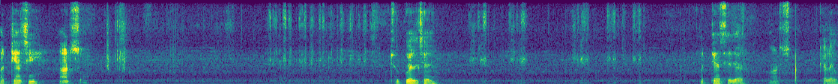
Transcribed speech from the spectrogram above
અઠ્યાસી, આઠસો. ચૂકવેલ છે. અઠ્યાસી હજાર આઠસો. ખ્યાલ આવ્યો?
